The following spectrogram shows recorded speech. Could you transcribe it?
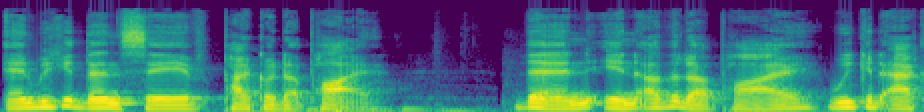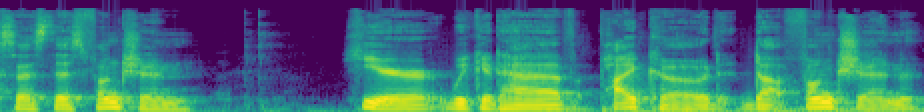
And we could then save pycode.py. Then in other.py, we could access this function here we could have pycode.function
